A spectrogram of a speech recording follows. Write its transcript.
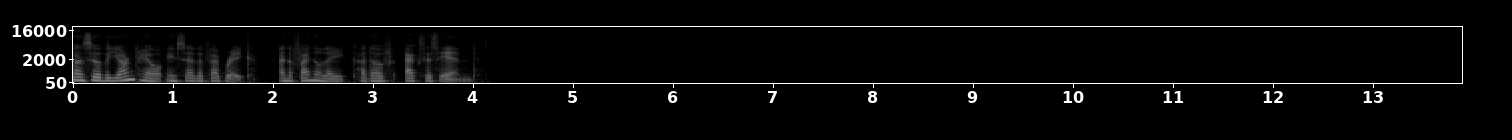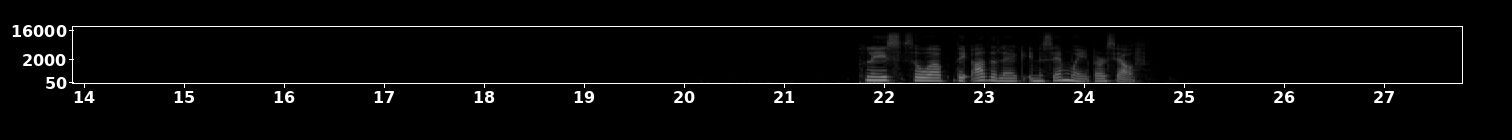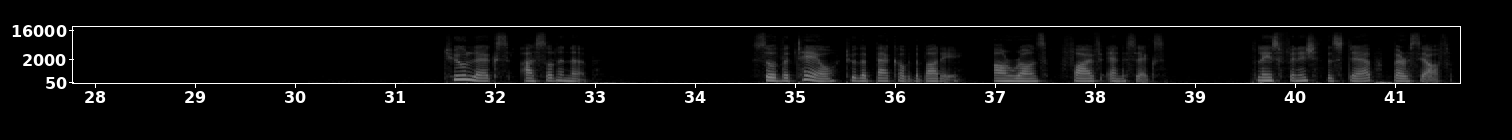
Conceal the yarn tail inside the fabric, and finally cut off excess end. Please sew up the other leg in the same way by yourself. Two legs are sewn up. Sew the tail to the back of the body on rounds 5 and 6. Please finish the step by yourself.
